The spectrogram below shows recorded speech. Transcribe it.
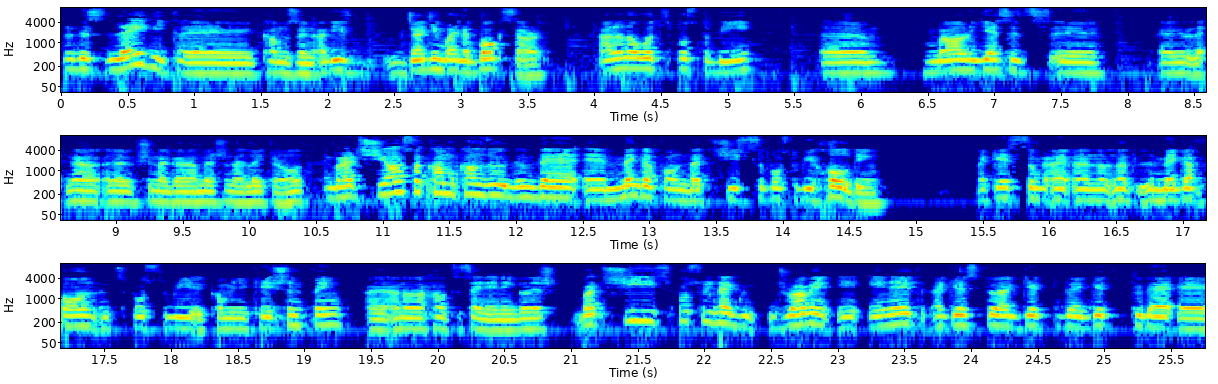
this lady uh, comes in, at least judging by the box art. I don't know what's supposed to be. Um, well, yes, it's. Uh, uh, I'm not gonna mention that later on. But she also come, comes with the uh, megaphone that she's supposed to be holding. I guess some, I, I not megaphone. It's supposed to be a communication thing. I, I, don't know how to say it in English. But she's supposed to be like driving in, in it. I guess to like, get the get to the uh,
